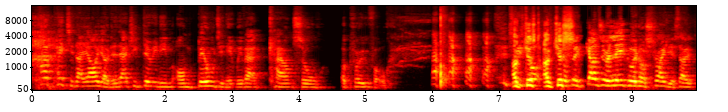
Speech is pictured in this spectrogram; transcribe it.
how petty they are, Yoda? They're actually doing him on building it without council approval. I've just- got- I've just- guns are illegal in Australia, so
